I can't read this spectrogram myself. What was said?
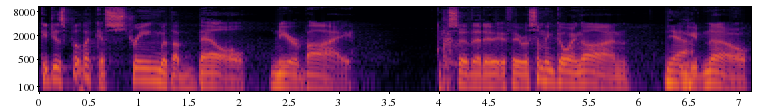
could you just put like a string with a bell nearby, so that if there was something going on, Yeah. you'd know.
